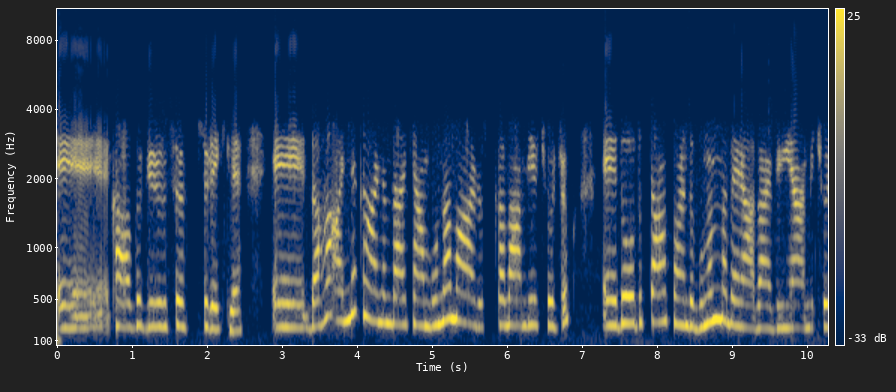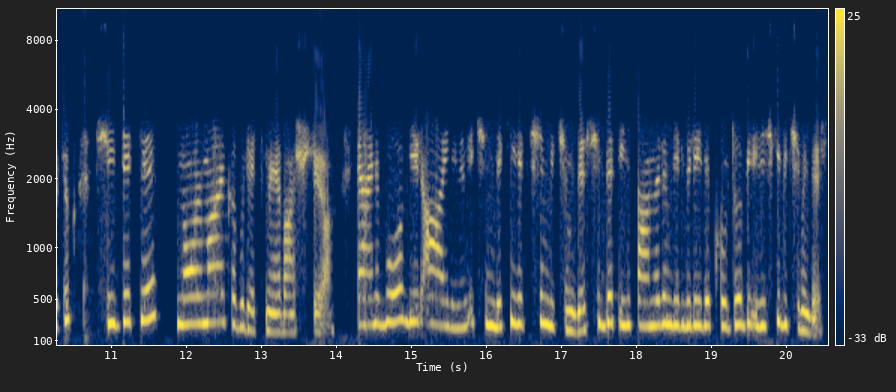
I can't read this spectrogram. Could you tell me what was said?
e, kavga gürültü sürekli. E, daha anne karnındayken buna maruz kalan bir çocuk, e, doğduktan sonra da bununla beraber büyüyen bir çocuk şiddeti normal kabul etmeye başlıyor. Yani bu bir ailenin içindeki iletişim biçimidir. Şiddet insanların birbiriyle kurduğu bir ilişki biçimidir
